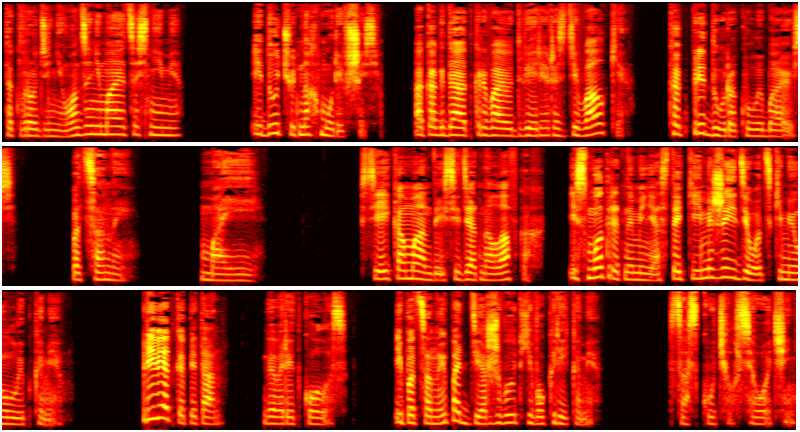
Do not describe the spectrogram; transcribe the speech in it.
Так вроде не он занимается с ними. Иду, чуть нахмурившись. А когда открываю двери раздевалки, как придурок улыбаюсь. Пацаны. Мои. Всей командой сидят на лавках и смотрят на меня с такими же идиотскими улыбками. «Привет, капитан!» — говорит Колос. И пацаны поддерживают его криками. Соскучился очень.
